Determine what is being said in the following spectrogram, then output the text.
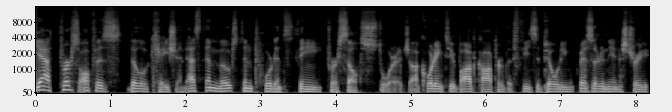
Yeah, first off is the location. That's the most important thing for self storage. According to Bob Copper, the feasibility wizard in the industry,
